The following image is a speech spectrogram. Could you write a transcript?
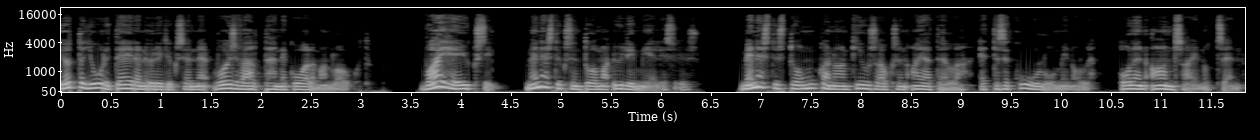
jotta juuri teidän yrityksenne voisi välttää ne kuolemanloukut. Vaihe 1. Menestyksen tuoma ylimielisyys. Menestys tuo mukanaan kiusauksen ajatella, että se kuuluu minulle. Olen ansainnut sen.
